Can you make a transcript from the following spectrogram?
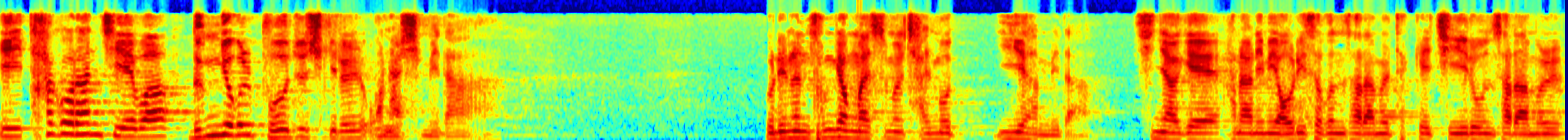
이 탁월한 지혜와 능력을 부어주시기를 원하십니다. 우리는 성경 말씀을 잘못 이해합니다. 신약에 하나님이 어리석은 사람을 택해 지혜로운 사람을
